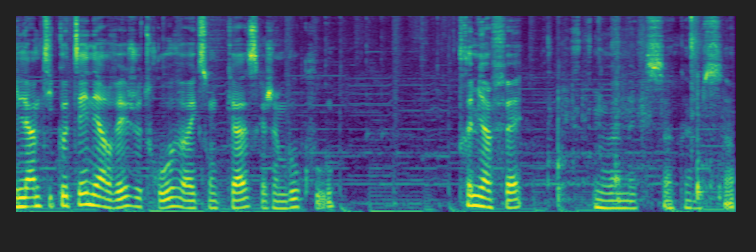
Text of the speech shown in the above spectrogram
Il a un petit côté énervé, je trouve, avec son casque, j'aime beaucoup. Très bien fait. On va mettre ça comme ça.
